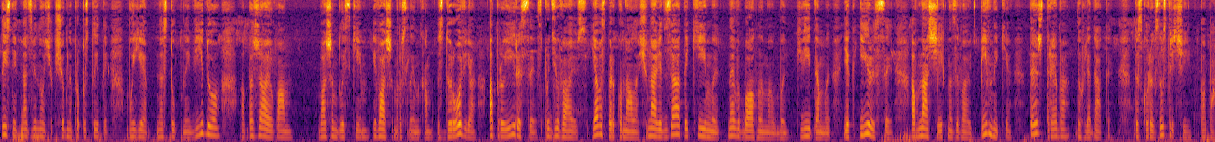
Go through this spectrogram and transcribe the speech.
тисніть на дзвіночок, щоб не пропустити моє наступне відео. Бажаю вам, вашим близьким і вашим рослинкам здоров'я, а про іриси сподіваюся, я вас переконала, що навіть за такими невибагливими квітами, як іриси, а в нас ще їх називають півники, теж треба доглядати. До скорих зустрічей, Па-па!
